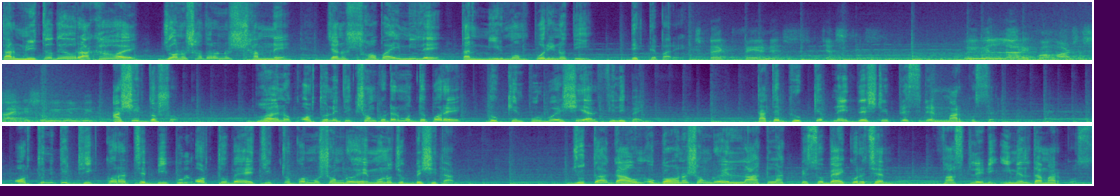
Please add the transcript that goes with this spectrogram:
তার মৃতদেহ রাখা হয় জনসাধারণের সামনে, যেন সবাই মিলে তার নির্মম পরিণতি দেখতে পারে। আশির দশক। ভয়ানক অর্থনৈতিক সংকটের মধ্যে পড়ে দক্ষিণ পূর্ব এশিয়ার ফিলিপাইন। তাতে ভ্রুক্ষেপ নেই দেশটির প্রেসিডেন্ট মার্কোসের। অর্থনীতি ঠিক করার চেয়ে বিপুল অর্থ ব্যয়ে চিত্রকর্ম সংগ্রহে মনোযোগ বেশি তার। জুতা, গাউন ও গহনা সংগ্রহে লাখ লাখ পেসো ব্যয় করেছেন ফার্স্ট লেডি ইমেলদা মার্কোস।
